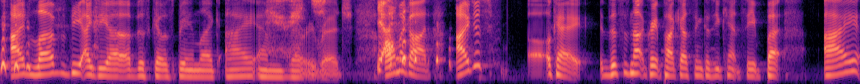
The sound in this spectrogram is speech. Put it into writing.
I love the idea of this ghost being like, I am very rich." rich. Yeah. Oh my God. I just, uh, okay, this is not great podcasting because you can't see, but I,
